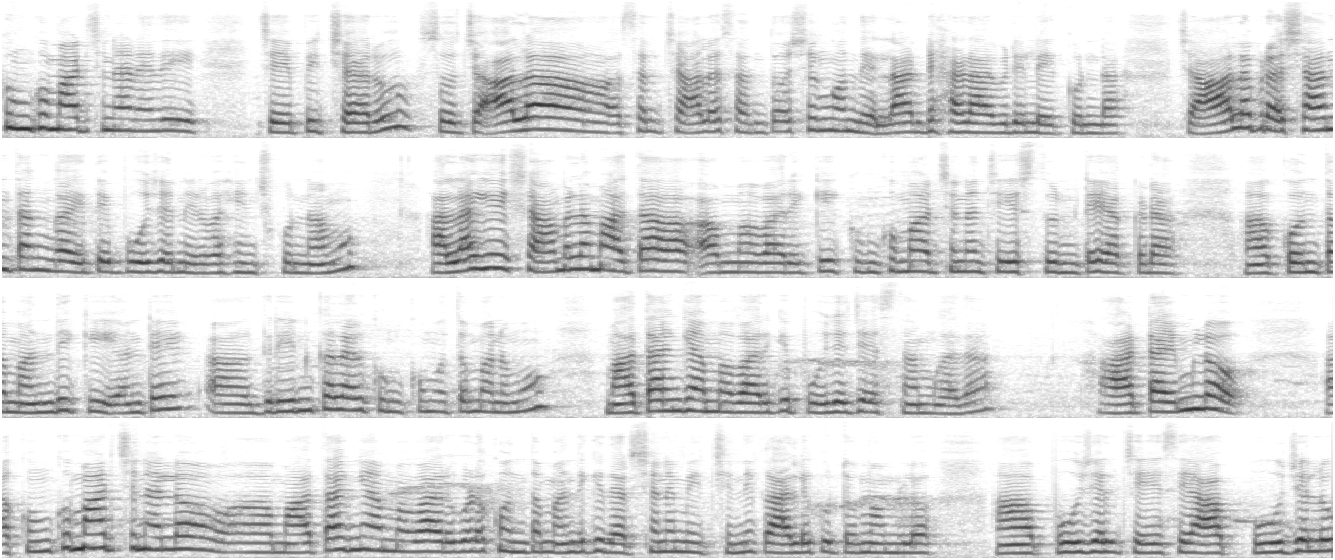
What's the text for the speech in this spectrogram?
కుంకుమ కుంకుమార్చన అనేది చేపించారు. సో చాలా అసలు చాలా సంతోషంగా ఉంది. ఎలాంటి హడావిడి లేకుండా చాలా ప్రశాంతంగా అయితే పూజ నిర్వహించుకున్నాము. అలాగే శ్యామల మాత అమ్మవారికి కుంకుమార్చన చేస్తుంటే అక్కడ కొంతమందికి అంటే గ్రీన్ కలర్ కుంకుమతో మనము మాతాంగి అమ్మవారికి పూజ చేస్తాం కదా. ఆ టైంలో ఆ కుంకుమార్చనలో మాతాంగి అమ్మవారు కూడా కొంతమందికి దర్శనం ఇచ్చింది. కాళీ కుటుంబంలో పూజలు చేసి ఆ పూజలు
